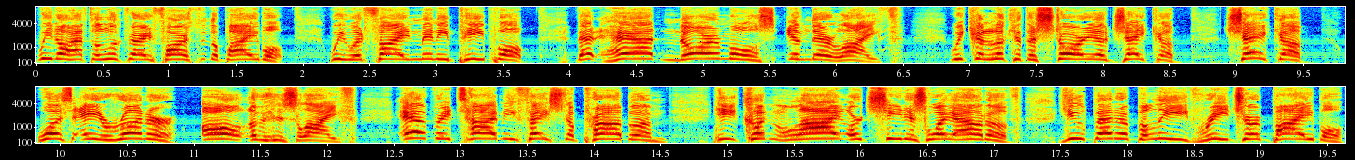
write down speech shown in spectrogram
We don't have to look very far through the Bible. We would find many people that had normals in their life. We can look at the story of Jacob. Jacob was a runner all of his life. Every time he faced a problem, he couldn't lie or cheat his way out of. You better believe, read your Bible.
